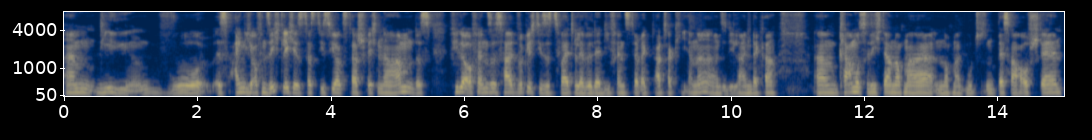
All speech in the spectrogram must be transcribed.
ähm, die, wo es eigentlich offensichtlich ist, dass die Seahawks da Schwächen haben, dass viele Offenses halt wirklich dieses zweite Level der Defense direkt attackieren, ne? also die Linebacker. Ähm, klar musst du dich da nochmal noch mal gut besser aufstellen.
